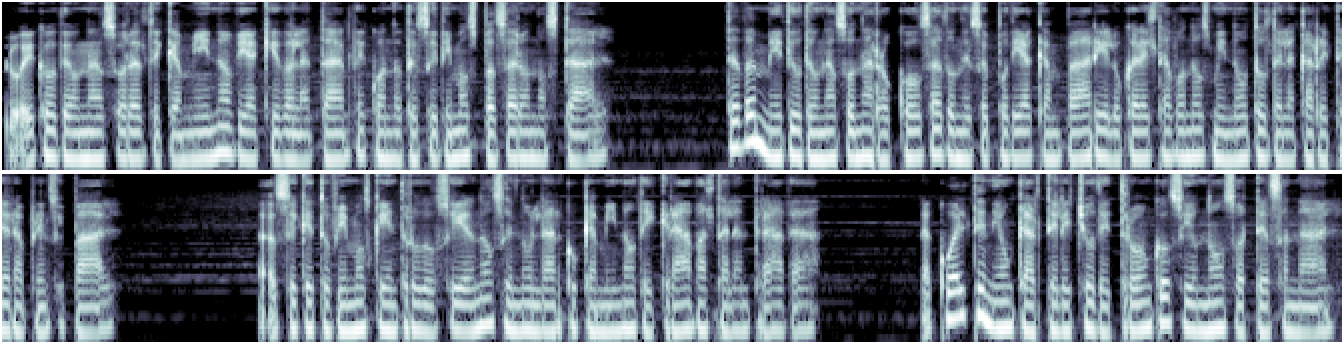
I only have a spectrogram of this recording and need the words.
Luego de unas horas de camino había quedado la tarde cuando decidimos pasar a un hostal. Estaba en medio de una zona rocosa donde se podía acampar y el lugar estaba a unos minutos de la carretera principal. Así que tuvimos que introducirnos en un largo camino de grava hasta la entrada, la cual tenía un cartel hecho de troncos y un oso artesanal.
